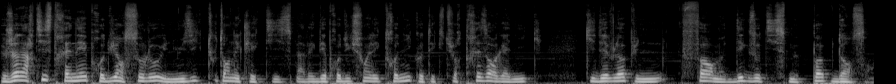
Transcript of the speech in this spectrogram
Le jeune artiste René produit en solo une musique tout en éclectisme, avec des productions électroniques aux textures très organiques qui développent une forme d'exotisme pop dansant.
